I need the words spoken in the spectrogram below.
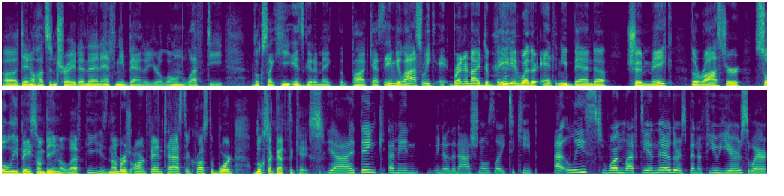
uh, Daniel Hudson trade, and then Anthony Banda, your lone lefty, looks like he is going to make the podcast. Amy, last week, eh, Brendan and I debated whether Anthony Banda should make the roster solely based on being a lefty. His numbers aren't fantastic across the board. Looks like that's the case. Yeah, I think, I mean, we know the Nationals like to keep at least one lefty in there. There's been a few years where,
